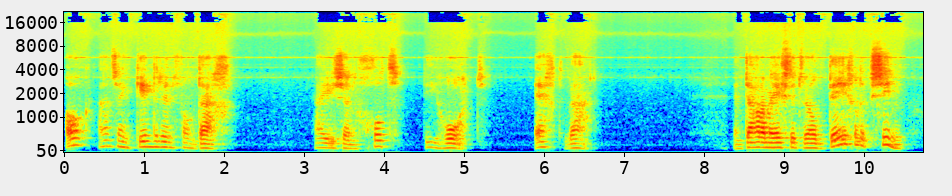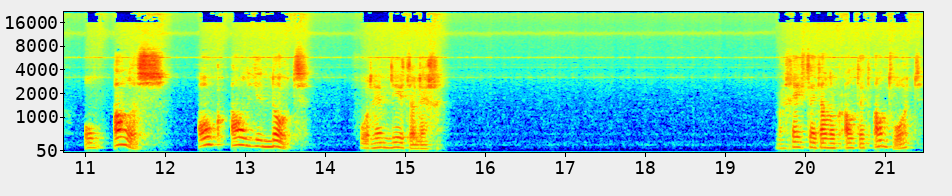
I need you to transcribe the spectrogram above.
ook aan zijn kinderen vandaag. Hij is een God die hoort, echt waar. En daarom heeft het wel degelijk zin om alles, ook al je nood, voor Hem neer te leggen. Maar geeft Hij dan ook altijd antwoord?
